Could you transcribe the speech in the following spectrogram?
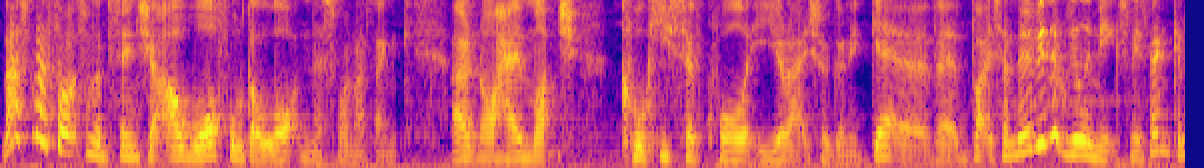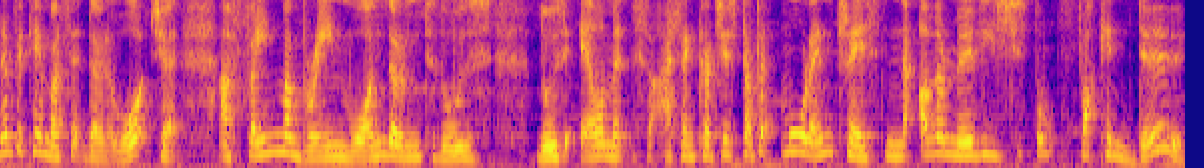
that's my thoughts on Absentia. I waffled a lot in this one, I think. I don't know how much cohesive quality you're actually going to get out of it. But it's a movie that really makes me think, and every time I sit down to watch it, I find my brain wandering to those those elements that I think are just a bit more interesting that other movies just don't fucking do.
